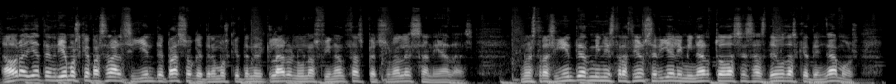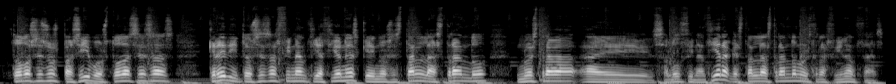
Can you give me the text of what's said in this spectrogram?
Ahora ya tendríamos que pasar al siguiente paso que tenemos que tener claro en unas finanzas personales saneadas. Nuestra siguiente administración sería eliminar todas esas deudas que tengamos, todos esos pasivos, todas esas créditos, esas financiaciones que nos están lastrando nuestra eh, salud financiera, que están lastrando nuestras finanzas.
